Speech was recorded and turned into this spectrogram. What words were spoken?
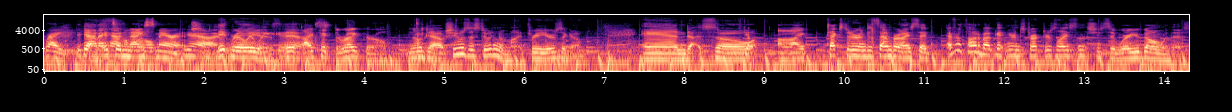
Right. You yeah, it's a, a nice little, marriage. Yeah, it, it really, really, is. is. It, I picked the right girl, no doubt. She was a student of mine three years ago. And so yep. I texted her in December and I said, Ever thought about getting your instructor's license? She said, Where are you going with this?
